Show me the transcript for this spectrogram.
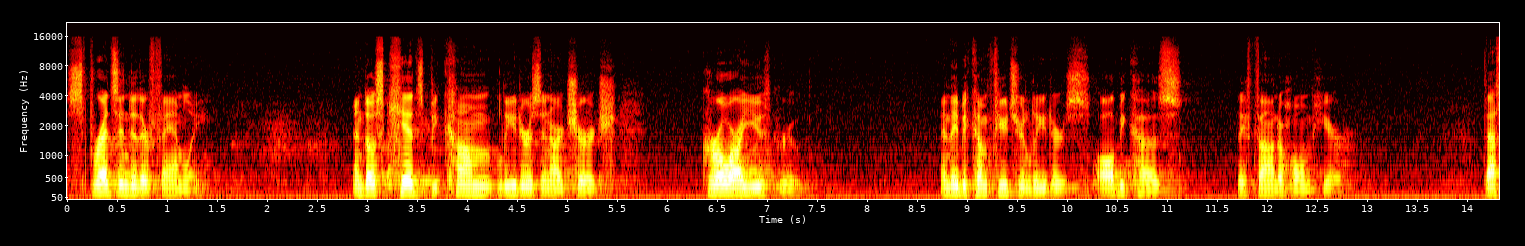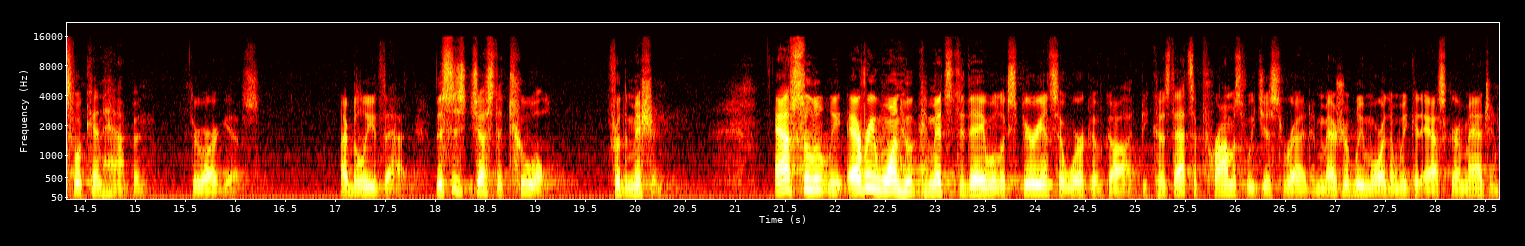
spreads into their family. And those kids become leaders in our church, grow our youth group, and they become future leaders, all because they found a home here. That's what can happen through our gifts. I believe that. This is just a tool for the mission. Absolutely everyone who commits today will experience a work of God because that's a promise we just read, immeasurably more than we could ask or imagine.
